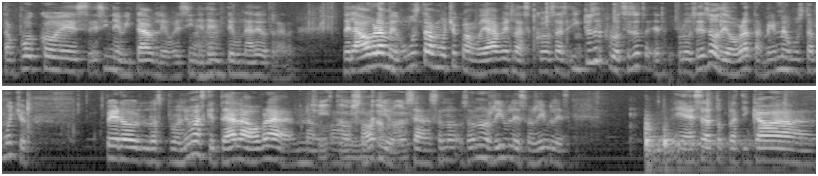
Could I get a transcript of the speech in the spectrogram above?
tampoco es, es, inevitable o es inherente una de otra. De la obra me gusta mucho cuando ya ves las cosas, incluso el proceso, el proceso de obra también me gusta mucho, pero los problemas que te da la obra no, los odio, o sea, son, son horribles, horribles. Y hace rato platicaba,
